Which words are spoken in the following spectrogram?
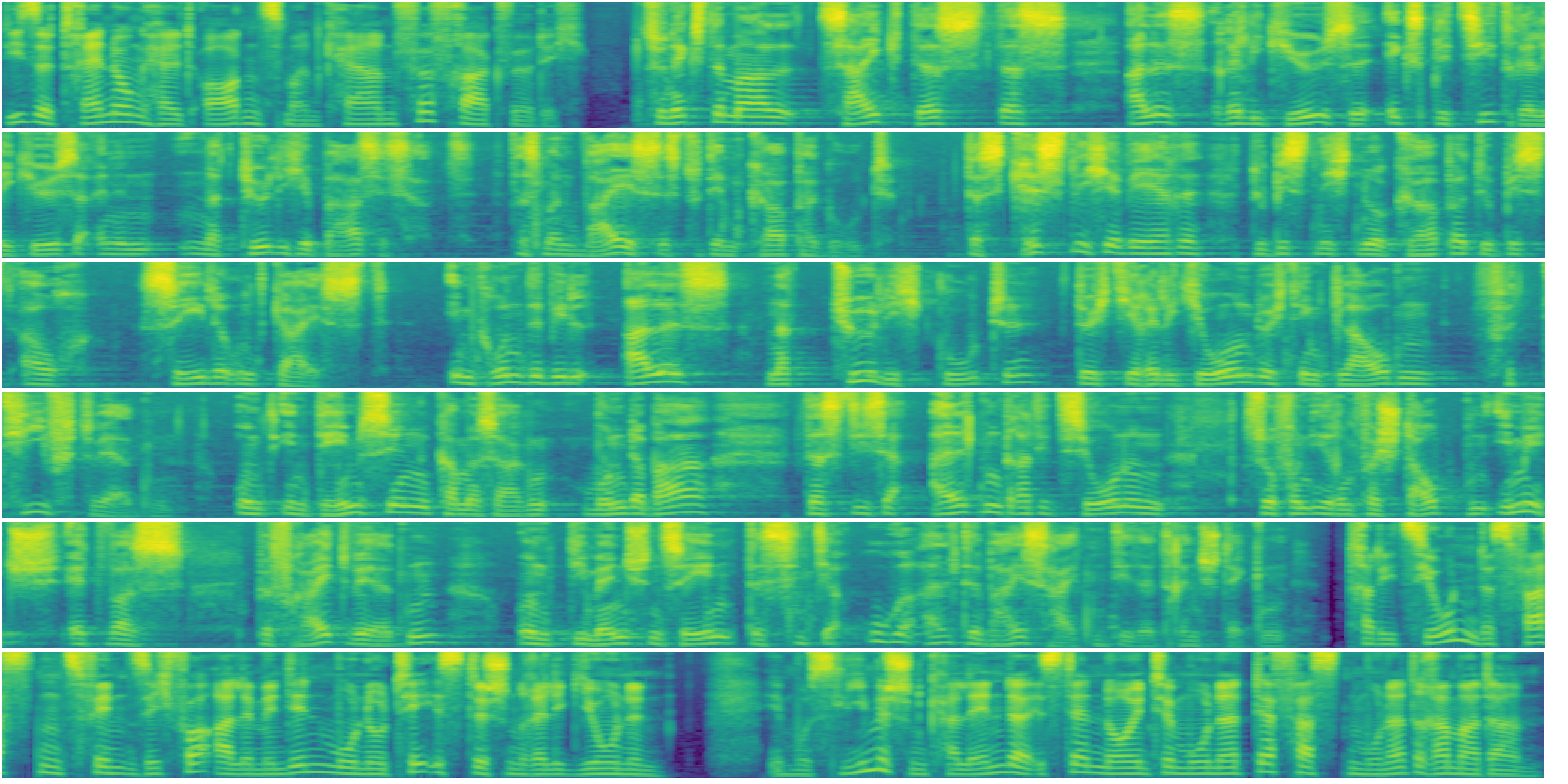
Diese Trennung hält Ordensmann Kern für fragwürdig. Zunächst einmal zeigt das, dass alles Religiöse, explizit Religiöse, eine natürliche Basis hat. Dass man weiß, es tut dem Körper gut. Das Christliche wäre, du bist nicht nur Körper, du bist auch Seele und Geist. Im Grunde will alles natürlich Gute durch die Religion, durch den Glauben vertieft werden. Und in dem Sinn kann man sagen, wunderbar, dass diese alten Traditionen so von ihrem verstaubten Image etwas befreit werden und die Menschen sehen, das sind ja uralte Weisheiten, die da drin stecken. Traditionen des Fastens finden sich vor allem in den monotheistischen Religionen. Im muslimischen Kalender ist der neunte Monat der Fastenmonat Ramadan.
